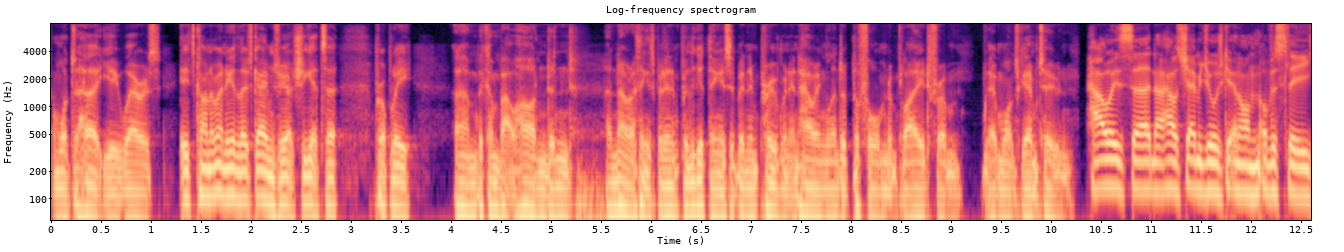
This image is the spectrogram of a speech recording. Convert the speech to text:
and want to hurt you. Whereas it's kind of only in those games where you actually get to properly um, become battle hardened. And, and no, I think it's been a really good thing. It's been improvement in how England have performed and played from game one to game two. How is uh, now? How's Jamie George getting on? Obviously,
